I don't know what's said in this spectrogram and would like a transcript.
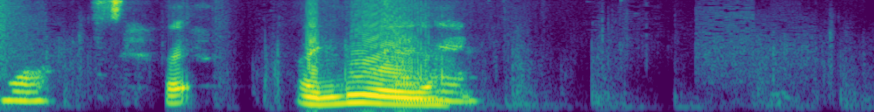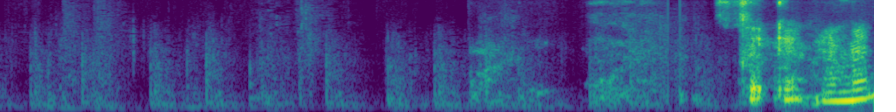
Oh, Lagi dua je. okay. Fake kat kanan.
